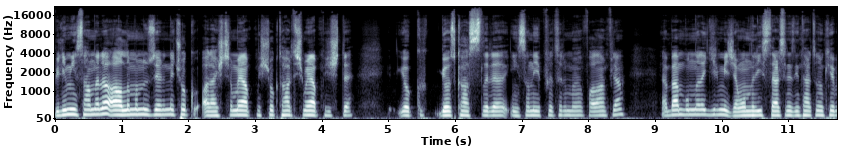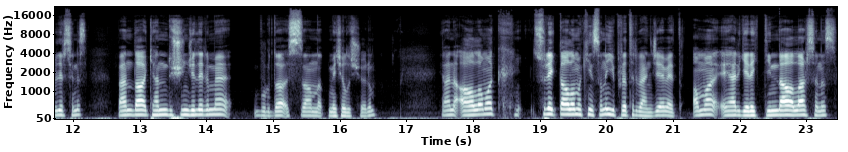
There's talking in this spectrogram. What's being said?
Bilim insanları ağlamanın üzerinde çok araştırma yapmış, çok tartışma yapmış işte. Yok göz kasları insanı yıpratır mı falan filan. Ya ben bunlara girmeyeceğim. Onları isterseniz internetten okuyabilirsiniz. Ben daha kendi düşüncelerime burada size anlatmaya çalışıyorum. Yani ağlamak sürekli ağlamak insanı yıpratır bence evet. Ama eğer gerektiğinde ağlarsanız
